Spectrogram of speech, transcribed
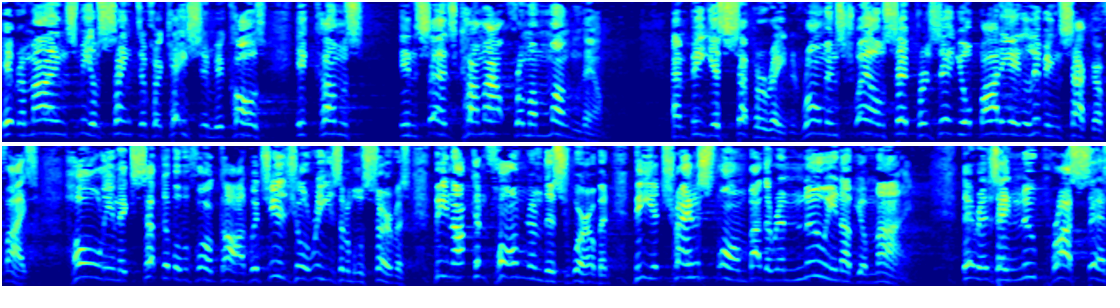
It reminds me of sanctification because it comes and says, Come out from among them and be ye separated. Romans 12 said, Present your body a living sacrifice, holy and acceptable before God, which is your reasonable service. Be not conformed in this world, but be ye transformed by the renewing of your mind there is a new process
